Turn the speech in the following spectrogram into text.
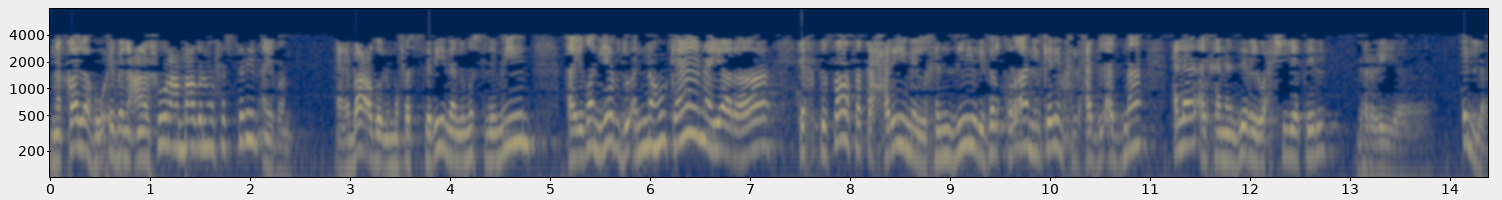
نقله ابن عاشور عن بعض المفسرين أيضا. يعني بعض المفسرين المسلمين أيضا يبدو أنه كان يرى اختصاص تحريم الخنزير في القرآن الكريم الحد الأدنى على الخنازير الوحشية البرية. إلا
